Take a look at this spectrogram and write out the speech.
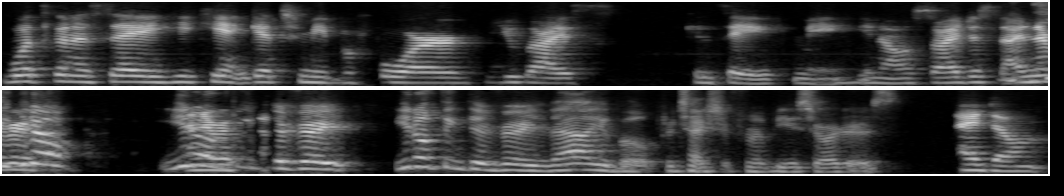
what's going to say he can't get to me before you guys can save me? You know, so I just, I So never, You don't, you I don't think they're very. You don't think they're very valuable protection from abuse orders. I don't,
